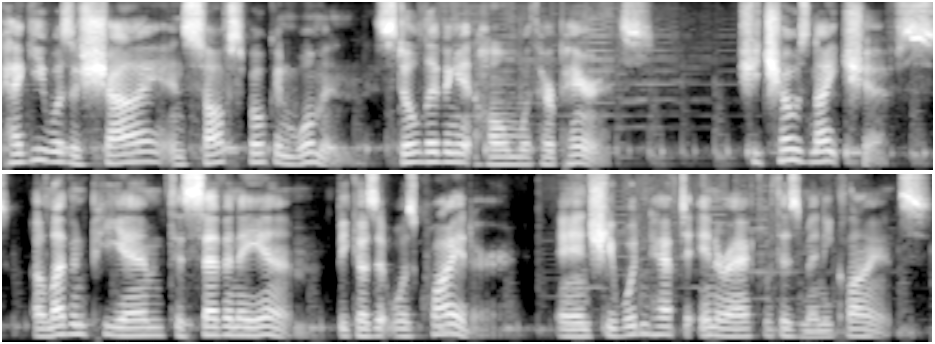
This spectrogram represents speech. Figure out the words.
Peggy was a shy and soft spoken woman still living at home with her parents. She chose night shifts 11 p.m. to 7 a.m. because it was quieter and she wouldn't have to interact with as many clients.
